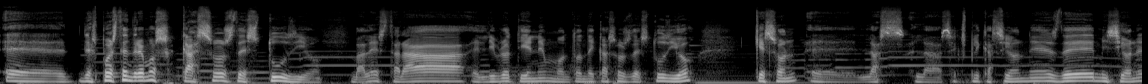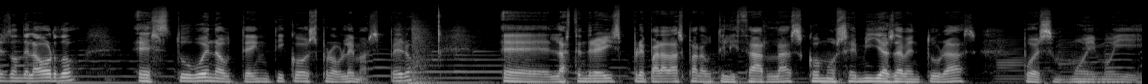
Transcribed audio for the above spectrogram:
Eh, después tendremos casos de estudio, ¿vale? Estará, el libro tiene un montón de casos de estudio que son eh, las, las explicaciones de misiones donde la Ordo estuvo en auténticos problemas, pero eh, las tendréis preparadas para utilizarlas como semillas de aventuras, pues muy, muy,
